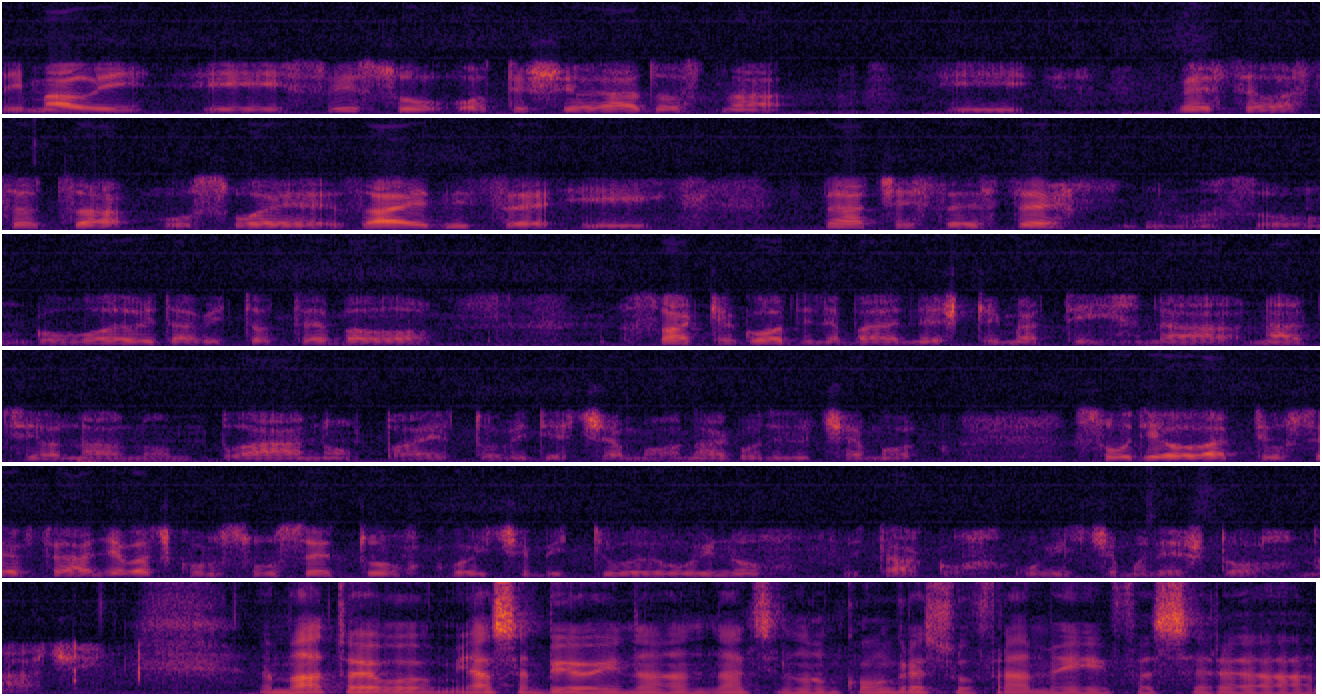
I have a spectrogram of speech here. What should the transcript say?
imali i svi su otišli radosna i vesela srca u svoje zajednice i braće i sestre su govorili da bi to trebalo svake godine bar nešto imati na nacionalnom planu, pa eto vidjet ćemo, na godinu ćemo sudjelovati u Franjevačkom susretu koji će biti u rujnu i tako, uvijek ćemo nešto naći. Mato, evo, ja sam bio i na nacionalnom kongresu Frame i FSR-a,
